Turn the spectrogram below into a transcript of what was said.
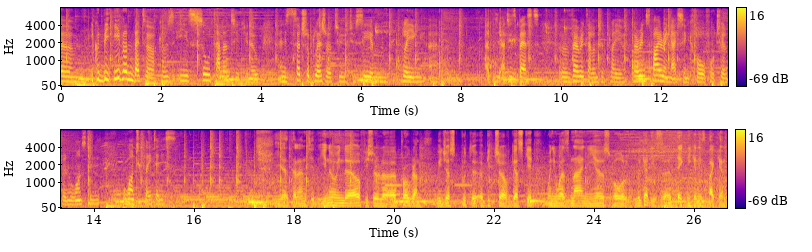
um, he could be even better because he is so talented, you know, and it's such a pleasure to, to see him playing uh, at, at, his best. A very talented player, very inspiring, I think, for, for children who, wants to, who want to play tennis. Talented. You know, in the official uh, program, we just put a, a, picture of Gasquet when he was nine years old. Look at his uh, technique and his backhand.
